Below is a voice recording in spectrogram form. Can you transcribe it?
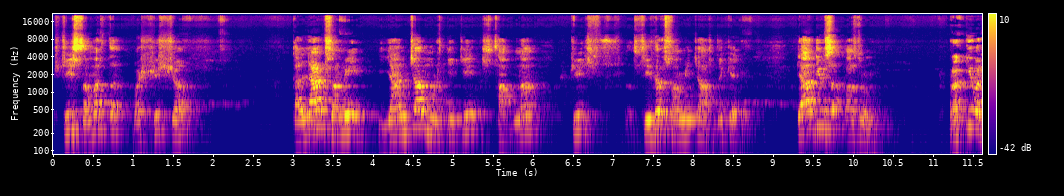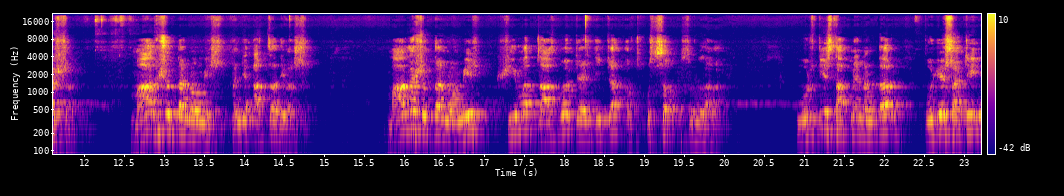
श्री समर्थ व शिष्य कल्याण स्वामी यांच्या मूर्तीची स्थापना श्री श्रीधर स्वामींच्या हस्ते केली. त्या दिवसापासून प्रतिवर्ष माघशुद्ध नवमीस म्हणजे आजचा दिवस माघशुद्ध नवमीस श्रीमद दासबोध जयंतीचा उत्सव सुरू झाला. मूर्ती स्थापनेनंतर पूजेसाठी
